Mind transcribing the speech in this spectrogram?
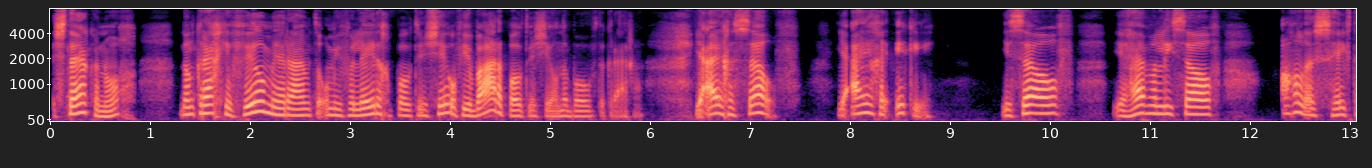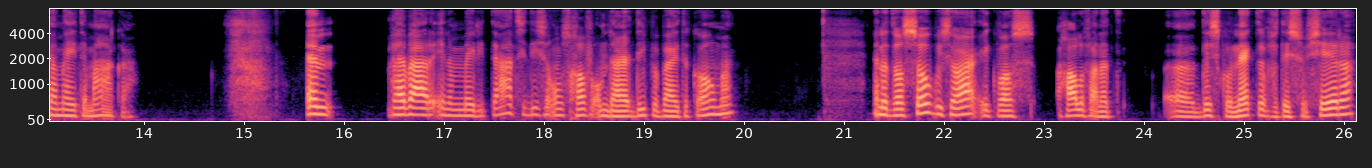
Sterker nog, dan krijg je veel meer ruimte om je volledige potentieel of je ware potentieel naar boven te krijgen. Je eigen zelf, je eigen ikkie, jezelf, je heavenly self, alles heeft daarmee te maken. En wij waren in een meditatie die ze ons gaf om daar dieper bij te komen. En het was zo bizar. Ik was half aan het uh, disconnecten of dissociëren.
